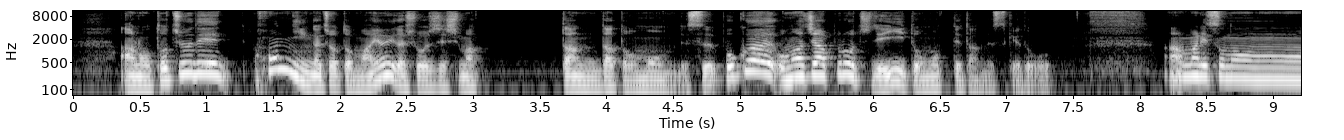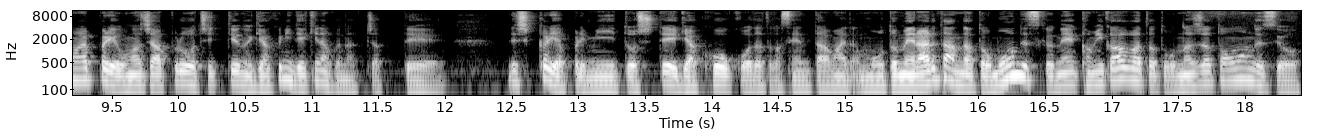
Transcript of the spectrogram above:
あの、途中で本人がちょっと迷いが生じてしまったんだと思うんです。僕は同じアプローチでいいと思ってたんですけど、あんまりその、やっぱり同じアプローチっていうのを逆にできなくなっちゃって、で、しっかりやっぱりミートして逆方向だとかセンター前だ求められたんだと思うんですけどね、上川端と同じだと思うんですよ。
